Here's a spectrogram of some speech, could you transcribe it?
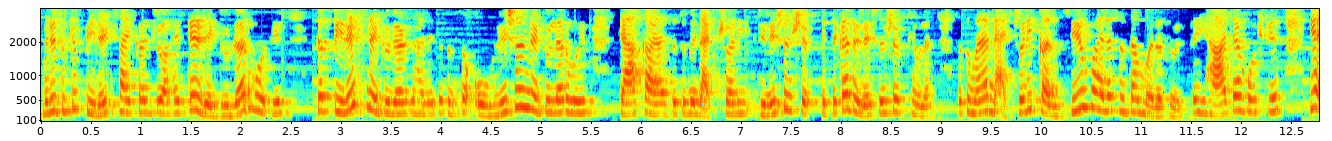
म्हणजे तुमचे पिरियड सायकल जो आहे ते रेग्युलर होतील. जर पिरियड्स रेग्युलर झाले तर तुमचं ओव्ह्युशन रेग्युलर होईल. त्या काळात जर तुम्ही नॅचरली रिलेशनशिप फिजिकल रिलेशनशिप ठेवलं तर तुम्हाला नॅचरली कन्झ्युम व्हायला सुद्धा मदत होईल. तर ह्या ज्या गोष्टी आहेत या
